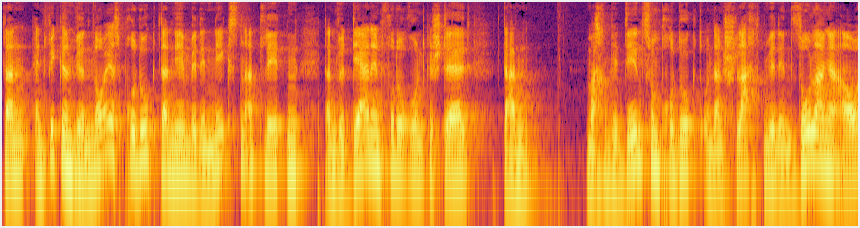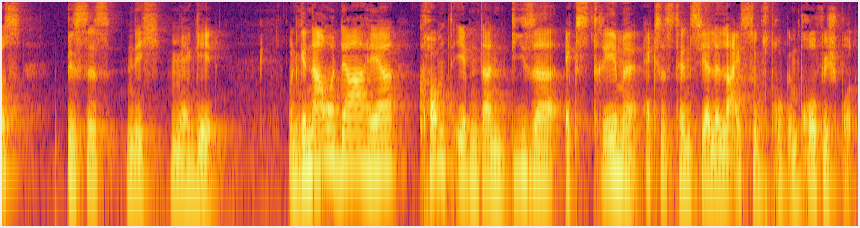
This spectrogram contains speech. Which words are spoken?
Dann entwickeln wir ein neues Produkt, dann nehmen wir den nächsten Athleten, dann wird der in den Vordergrund gestellt, dann machen wir den zum Produkt und dann schlachten wir den so lange aus, bis es nicht mehr geht. Und genau daher kommt eben dann dieser extreme existenzielle Leistungsdruck im Profisport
